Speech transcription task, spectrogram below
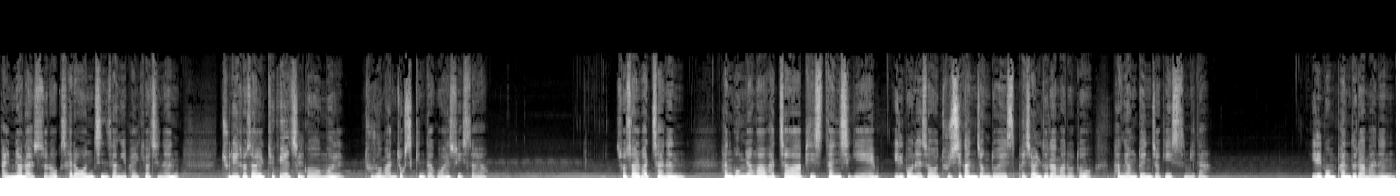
알면 알수록 새로운 진상이 밝혀지는 추리소설 특유의 즐거움을 두루 만족시킨다고 할 수 있어요. 소설 화차는 한국 영화 화차와 비슷한 시기에 일본에서 2시간 정도의 스페셜 드라마로도 방영된 적이 있습니다. 일본판 드라마는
